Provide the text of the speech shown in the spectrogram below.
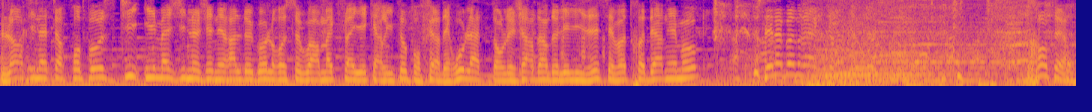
L'ordinateur propose qui imagine le général de Gaulle recevoir McFly et Carlito pour faire des roulades dans le jardin de l'Elysée C'est votre dernier mot? C'est la bonne réaction. 30 heures.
